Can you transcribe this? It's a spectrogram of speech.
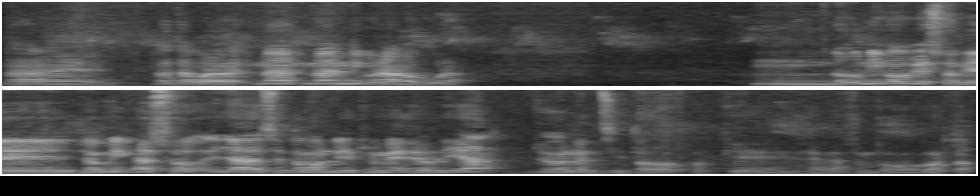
no es, ninguna locura. Mm, lo único que eso, que yo en mi caso, ella se toma un litro y medio al día, yo necesito dos porque se me hace un poco corto.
